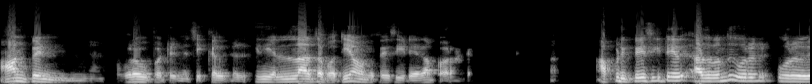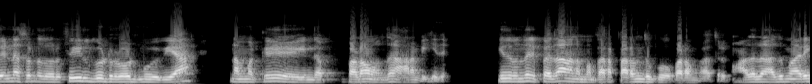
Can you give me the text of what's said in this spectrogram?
ஆண் பெண் உறவு பற்றின சிக்கல்கள் இது எல்லாத்த பத்தியும் அவங்க பேசிக்கிட்டே தான் போறாங்க. அப்படி பேசிக்கிட்டே அது வந்து ஒரு ஒரு என்ன சொல்றது ஒரு ஃபீல் குட் ரோட் மூவியா நமக்கு இந்த படம் வந்து ஆரம்பிக்குது. இது வந்து இப்பதான் நம்ம பற பறந்து போ படம் பார்த்துருக்கோம். அதுல அது மாதிரி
